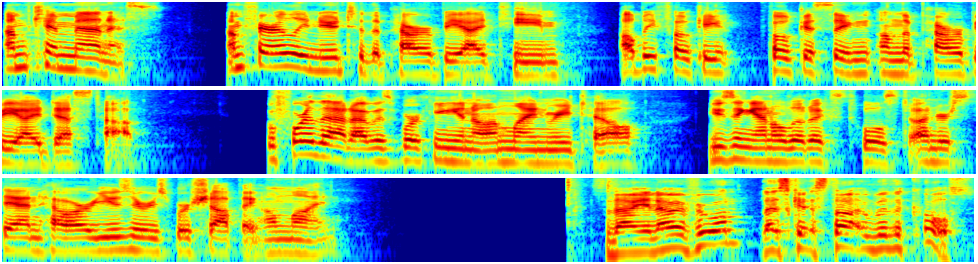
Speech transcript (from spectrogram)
I'm Kim Manis. I'm fairly new to the Power BI team. I'll be focusing on the Power BI desktop. Before that, I was working in online retail, using analytics tools to understand how our users were shopping online. So now you know, everyone. Let's get started with the course.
